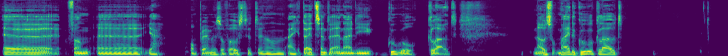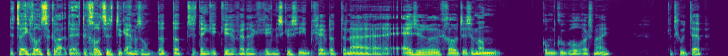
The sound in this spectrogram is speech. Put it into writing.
eh, van eh, ja, on-premise of hosted en dan een eigen tijdcentrum en naar die Google Cloud. Nou is voor mij de Google Cloud de twee grootste cloud. De, de grootste is natuurlijk Amazon. Dat, dat is denk ik eh, verder geen discussie. Ik begreep dat daarna Azure groot is en dan komt Google volgens mij. Ik het goed heb.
